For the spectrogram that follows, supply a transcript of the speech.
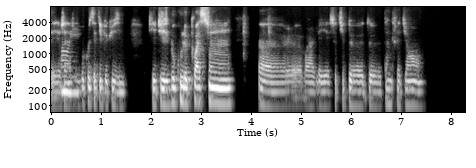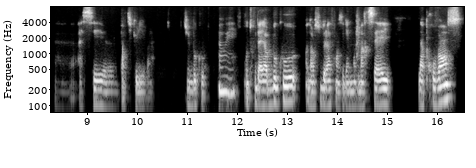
J'aime beaucoup ce type de cuisine qui utilise beaucoup le poisson, voilà, les, ce type d'ingrédients de, euh, assez euh, particuliers. Voilà. J'aime beaucoup. Oui. On trouve d'ailleurs beaucoup dans le sud de la France également, Marseille, la Provence.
